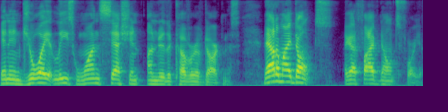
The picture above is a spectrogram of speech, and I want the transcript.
and enjoy at least one session under the cover of darkness. Now to my don'ts. I got five don'ts for you.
